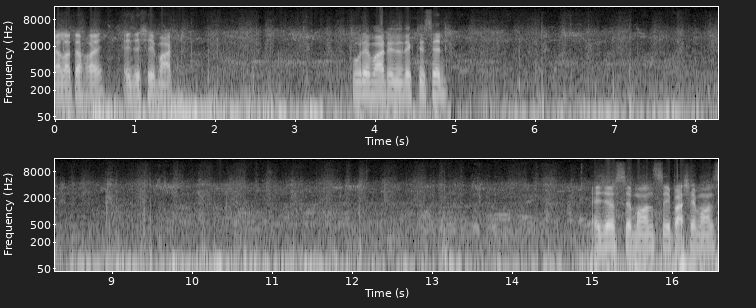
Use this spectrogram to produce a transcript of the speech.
মেলাটা হয়, এই যে সেই মাঠ। পুরে মাঠ যে দেখতেছেন। এই যে হচ্ছে মঞ্চ, এই পাশে মঞ্চ।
